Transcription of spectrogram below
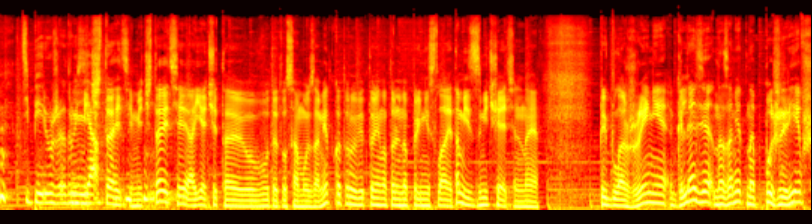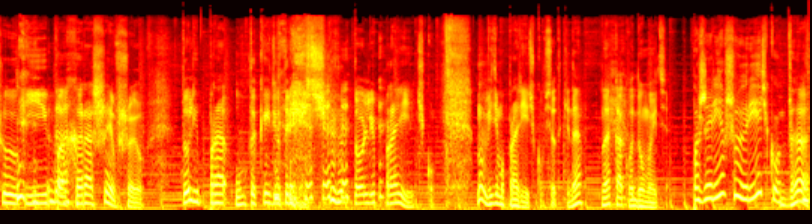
Теперь уже, друзья. Мечтайте, мечтайте, а я читаю вот эту самую заметку, которую Виктория Анатольевна принесла, и там есть замечательное предложение, глядя на заметно пожиревшую и похорошевшую. То ли про уток идет речь, то ли про речку. Ну, видимо, про речку все-таки, да? Да, как вы думаете? Пожиревшую речку? Да.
